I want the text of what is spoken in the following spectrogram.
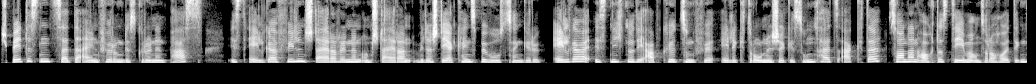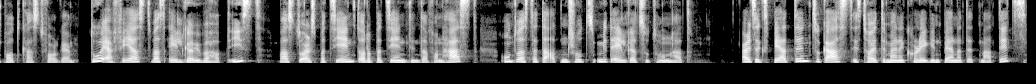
Spätestens seit der Einführung des grünen Pass ist ELGA vielen Steirerinnen und Steirern wieder stärker ins Bewusstsein gerückt. ELGA ist nicht nur die Abkürzung für elektronische Gesundheitsakte, sondern auch das Thema unserer heutigen Podcast-Folge. Du erfährst, was ELGA überhaupt ist, was du als Patient oder Patientin davon hast und was der Datenschutz mit ELGA zu tun hat. Als Expertin zu Gast ist heute meine Kollegin Bernadette Mattitz.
